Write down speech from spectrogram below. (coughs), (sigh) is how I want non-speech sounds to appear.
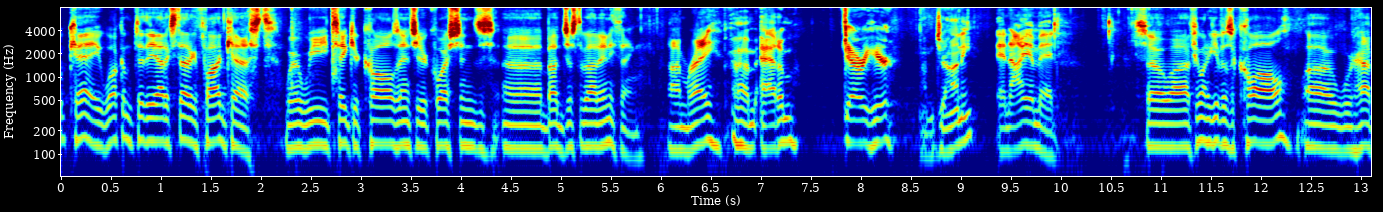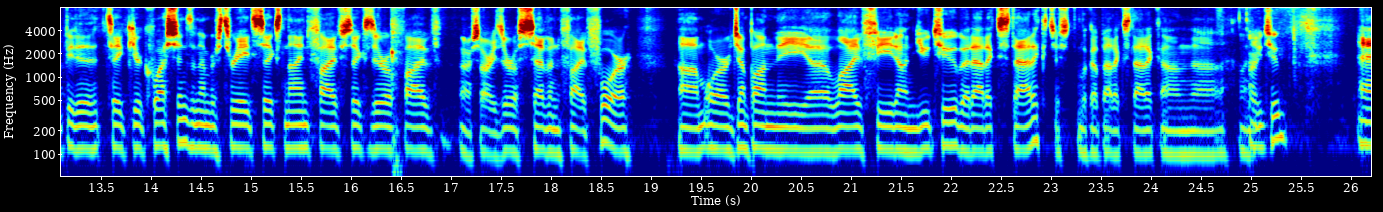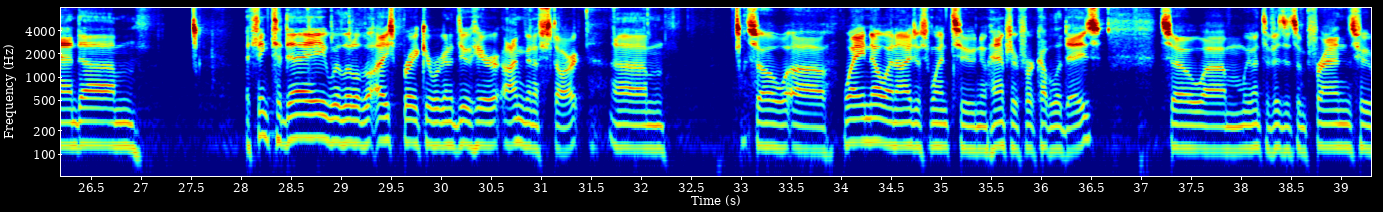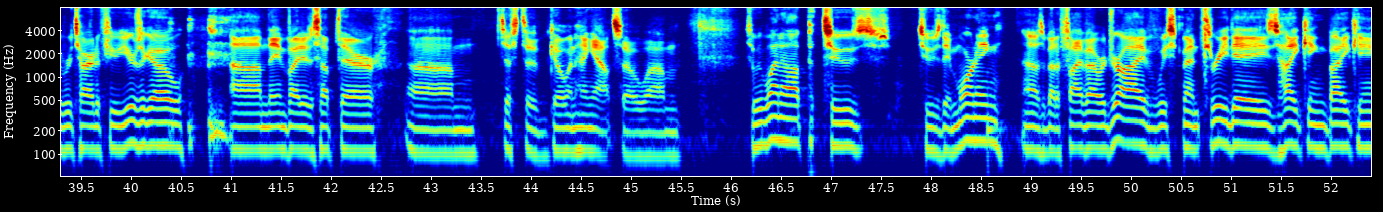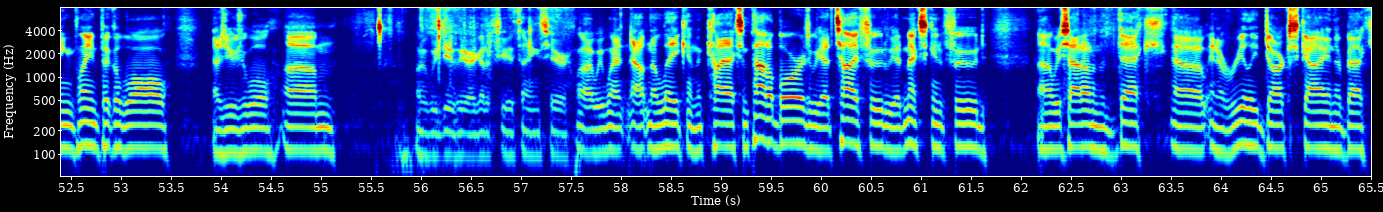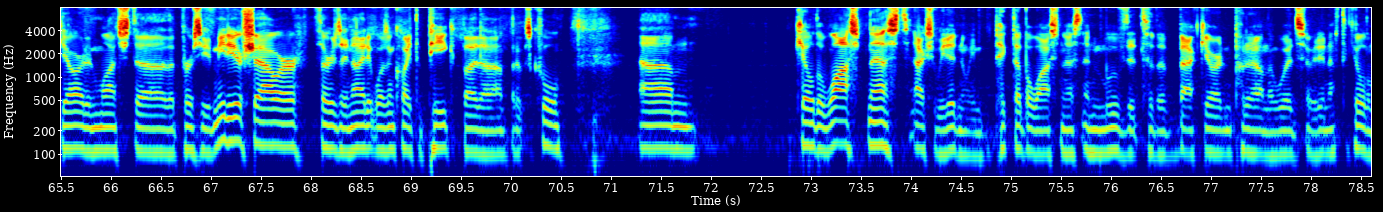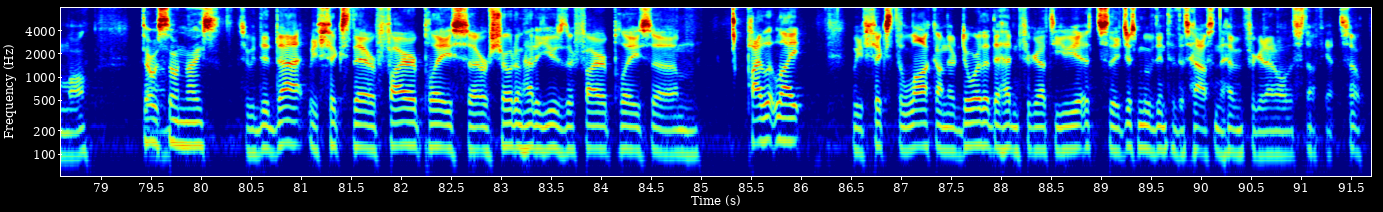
Okay, welcome to the Attic Static podcast, where we take your calls, answer your questions uh, about just about anything. I'm Ray. I'm Adam. Gary here. I'm Johnny. And I am Ed. So uh, if you want to give us a call, uh, we're happy to take your questions. The number is 386 956 05, or sorry, 0754. Um, or jump on the uh, live feed on YouTube at Attic Static. Just look up Attic Static on, uh, on YouTube. And um, I think today, with a little icebreaker we're going to do here, I'm going to start. Um, so uh, Wayne, Noah, and I just went to New Hampshire for a couple of days. So um, we went to visit some friends who retired a few years ago. (coughs) Um, they invited us up there um, just to go and hang out. So um, so we went up Tues- Tuesday morning. Uh, it was about a five-hour drive. We spent three days hiking, biking, playing pickleball, as usual. Um, what did we do here? I got a few things here. Uh, we went out in the lake in the kayaks and paddle boards. We had Thai food. We had Mexican food. Uh, we sat out on the deck uh, in a really dark sky in their backyard and watched uh, the Perseid meteor shower Thursday night. It wasn't quite the peak, but uh, but it was cool. Um, killed a wasp nest. Actually, we didn't. We picked up a wasp nest and moved it to the backyard and put it out in the woods, so we didn't have to kill them all. That was so nice. So we did that. We fixed their fireplace, uh, or showed them how to use their fireplace um, pilot light. We fixed the lock on their door that they hadn't figured out to use yet. So they just moved into this house and they haven't figured out all this stuff yet. So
